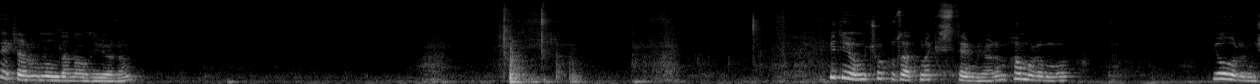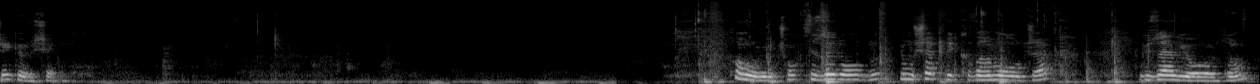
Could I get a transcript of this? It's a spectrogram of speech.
Tekrar unumdan alıyorum. Videomu çok uzatmak istemiyorum. Hamurumu yoğurunca görüşelim. Hamurum çok güzel oldu. Yumuşak bir kıvamı olacak. Güzel yoğurdum.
